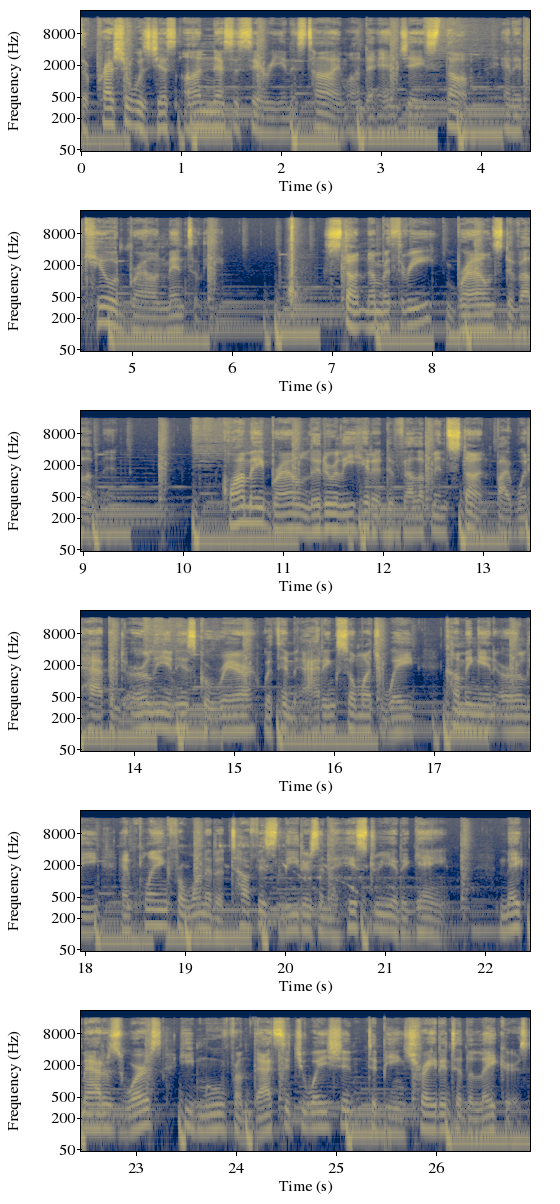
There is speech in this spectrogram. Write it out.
The pressure was just unnecessary in his time under MJ's thumb, and it killed Brown mentally. Stunt number three Brown's development. Kwame Brown literally hit a development stunt by what happened early in his career with him adding so much weight, coming in early, and playing for one of the toughest leaders in the history of the game. Make matters worse, he moved from that situation to being traded to the Lakers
